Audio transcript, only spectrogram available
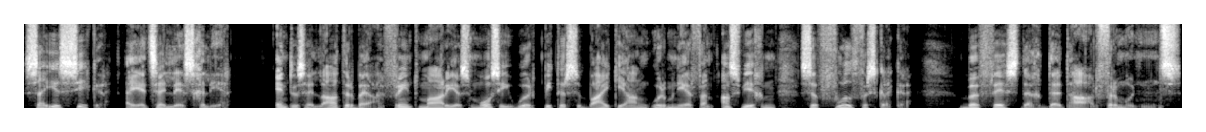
sy is seker hy het sy les geleer. En toe sy later by haar vriend Marius Mossie hoor Pieter se baadjie hang oor meneer van Aswegen se voelverskrikker, bevestig dit haar vermoedens.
